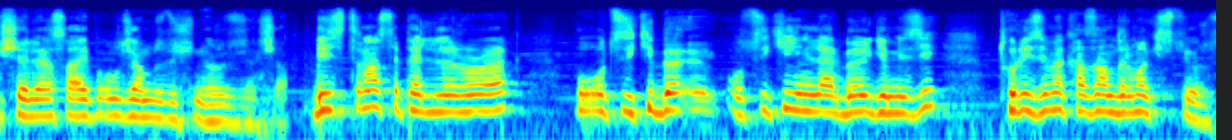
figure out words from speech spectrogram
bir şeylere sahip olacağımızı düşünüyoruz inşallah. Biz Tınaztepeliler olarak bu 32 bö- 32 inler bölgemizi turizme kazandırmak istiyoruz.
